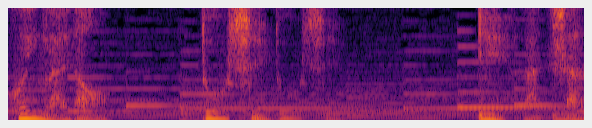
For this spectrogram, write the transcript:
欢迎来到都市都市夜阑珊。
